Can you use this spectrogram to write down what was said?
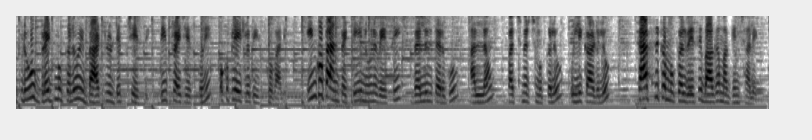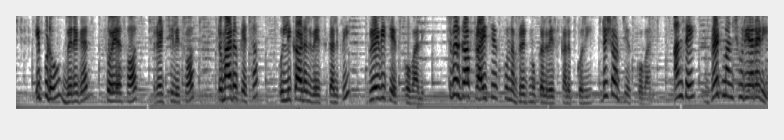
ఇప్పుడు బ్రెడ్ ముక్కలు ఈ బ్యాటర్లో డిప్ చేసి డీప్ ఫ్రై చేసుకొని ఒక ప్లేట్లో తీసుకోవాలి. ఇంకో పాన్ పెట్టి నూనె వేసి వెల్లుల్లి తరుగు అల్లం పచ్చిమిర్చి ముక్కలు ఉల్లికాడలు క్యాప్సికమ్ ముక్కలు వేసి బాగా మగ్గించాలి. ఇప్పుడు vinegar soya sauce red chilli sauce tomato ketchup ఉల్లికాడలు వేసి కలిపి గ్రేవీ చేసుకోవాలి. చివరిగా ఫ్రై చేసుకున్న బ్రెడ్ ముక్కలు వేసి కలుపుకొని డిష్ అవుట్ చేసుకోవాలి. అంతే బ్రెడ్ మంచూరియా రెడీ.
